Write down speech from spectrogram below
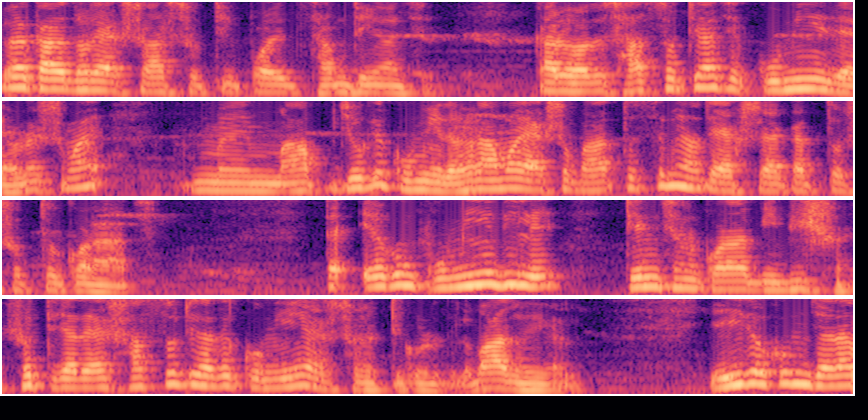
এবার কারও ধরো একশো আটষট্টি পরে সামথিং আছে কারও হয়তো সাতষট্টি আছে কমিয়ে দেয়। অনেক সময় উম, মাপ যোগে কমিয়ে দেয়। আমার একশো বাহাত্তর সেমি হয়তো একশো একাত্তর সত্তর করা আছে। তা এরকম কমিয়ে দিলে টেনশন করার বিষয় সত্যি যাদের সাতষট্টি তাদের কমিয়ে একশো ষষট্টি করে দিল। বাদ হয়ে গেল। এই রকম যারা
